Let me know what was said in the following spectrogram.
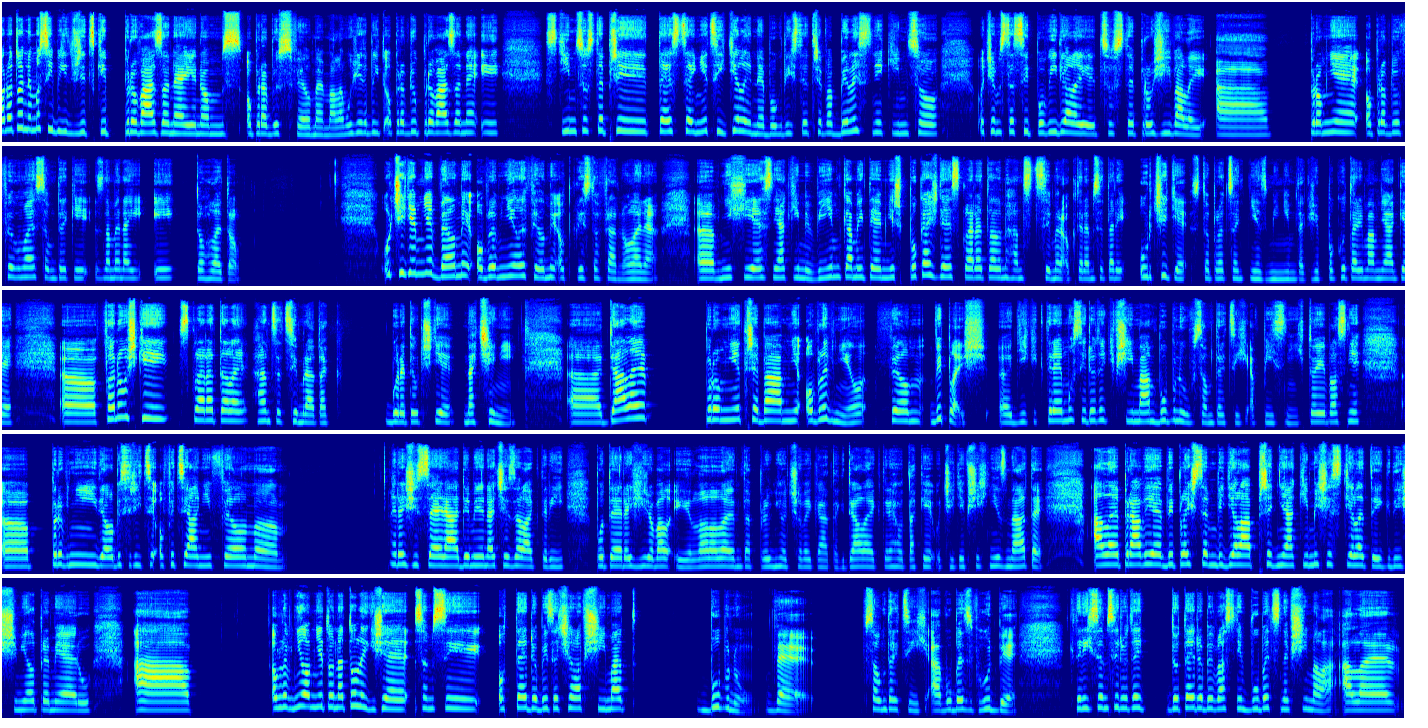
Ono to nemusí být vždycky provázané jenom s, opravdu s filmem, ale může to být opravdu provázané i s tím, co jste při té scéně cítili, nebo když jste třeba byli s někým, co, o čem jste si povídali, co jste prožívali. A pro mě opravdu filmové soundtracky znamenají i tohleto. Určitě mě velmi ovlivnily filmy od Christophera Nolana. Eh, v nich je s nějakými výjimkami téměř pokaždé skladatelem Hans Zimmer, o kterém se tady určitě stoprocentně zmíním, takže pokud tady mám nějaké uh, fanoušky skladatele Hanse Zimmera, tak budete určitě nadšení. Uh, dále pro mě třeba mě ovlivnil film Vypleš, díky kterému si doteď všímám bubnů v soundtrackích a písních. To je vlastně uh, první, dalo by se říci, oficiální film režiséra Demiana Čezela, který poté režíroval i La La Land a prvního člověka a tak dále, kterého také určitě všichni znáte. Ale právě Vypleš jsem viděla před nějakými šesti lety, když měl premiéru a ovlivnilo mě to natolik, že jsem si od té doby začala všímat bubnů ve v soundtrackích a vůbec v hudbě, kterých jsem si do té, do té doby vlastně vůbec nevšímala, ale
